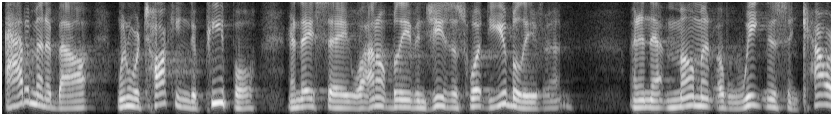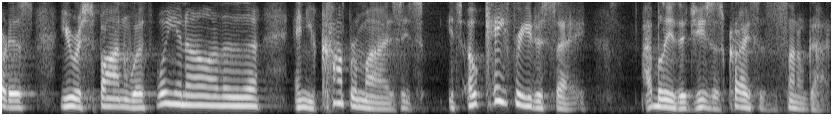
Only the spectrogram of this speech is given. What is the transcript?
adamant about when we're talking to people and they say, Well, I don't believe in Jesus. What do you believe in? And in that moment of weakness and cowardice, you respond with, Well, you know, and you compromise. It's, it's okay for you to say, I believe that Jesus Christ is the Son of God.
